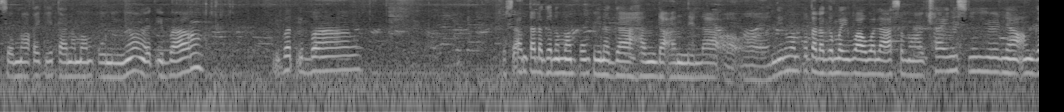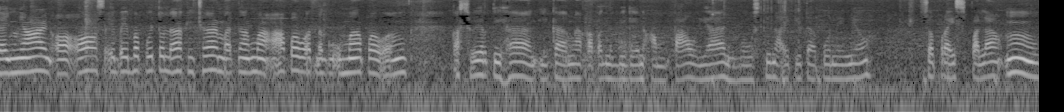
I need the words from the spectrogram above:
So makikita naman po ninyo at ibang iba't ibang kung saan talaga naman po pinaghahandaan nila. Oo. Hindi naman po talaga maiwawala sa mga Chinese New Year na ang ganyan. Oo. So iba-iba po ito Lucky Charm at nang maapaw at nag-uumapaw ang kaswertihan. Ika nga kapag nabigay ng ampaw. Yan. Mostly nakikita po ninyo. Sa price pa lang. Mm.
